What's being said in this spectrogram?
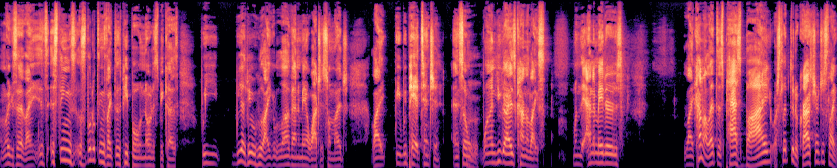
Like I said, like it's it's things, it's little things like this people notice because we we as people who like love anime and watch it so much, like we, we pay attention. And so Mhm. when you guys kind of like when the animators like kind of let this pass by or slip through the cracks, you're just like,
